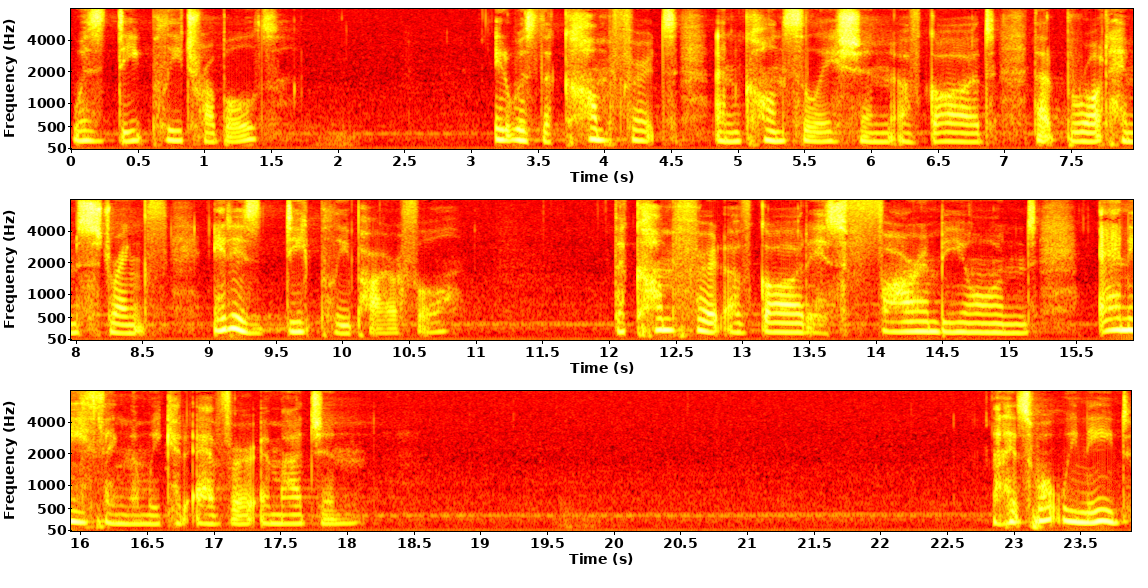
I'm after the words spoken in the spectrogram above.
was deeply troubled it was the comfort and consolation of God that brought him strength. It is deeply powerful. The comfort of God is far and beyond anything than we could ever imagine. And it's what we need.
